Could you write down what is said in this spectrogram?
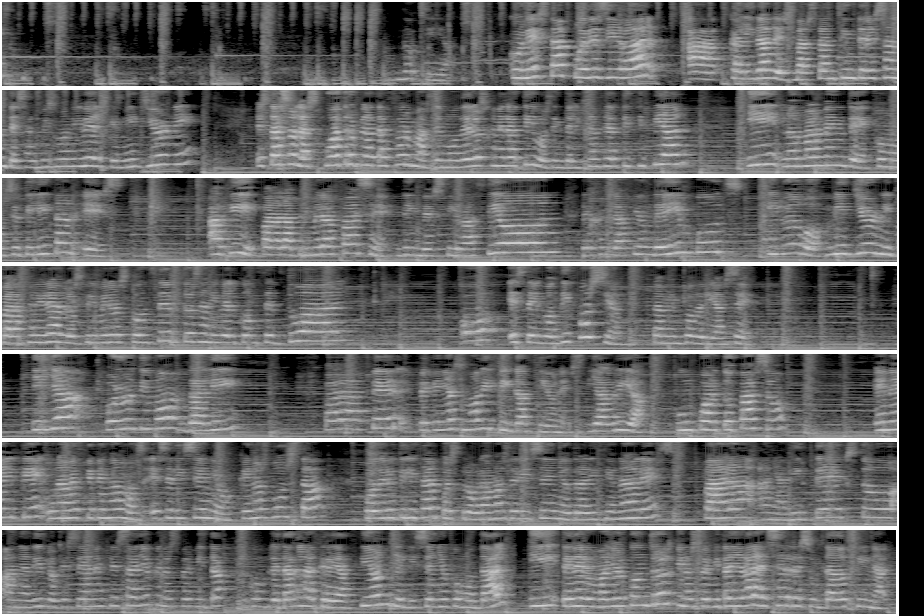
con esta puedes llegar a calidades bastante interesantes al mismo nivel que Midjourney. Estas son las cuatro plataformas de modelos generativos de inteligencia artificial y normalmente como se utilizan es aquí para la primera fase de investigación, de generación de inputs y luego Midjourney para generar los primeros conceptos a nivel conceptual, o Stable Diffusion, también podría ser. Y ya, por último, Dalí para hacer pequeñas modificaciones. Y habría un cuarto paso en el que una vez que tengamos ese diseño que nos gusta, poder utilizar pues programas de diseño tradicionales para añadir texto, añadir lo que sea necesario que nos permita completar la creación y el diseño como tal y tener un mayor control que nos permita llegar a ese resultado final.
